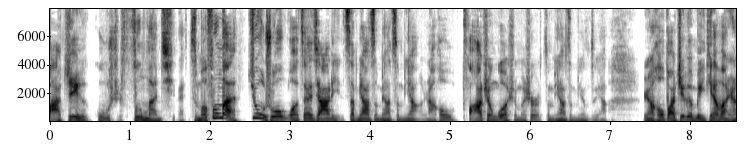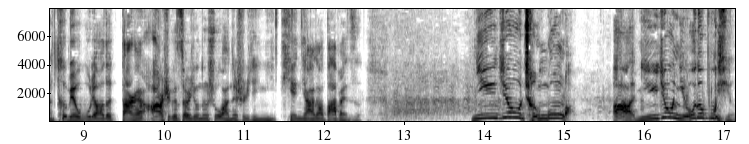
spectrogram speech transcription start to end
把这个故事丰满起来。怎么丰满？就说我在家里怎么样怎么样怎么样，然后发生过什么事儿，怎么样怎么样怎么样。然后把这个每天晚上特别无聊的大概二十个字就能说完的事情，你添加到八百字，你就成功了，啊，你就牛的不行。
